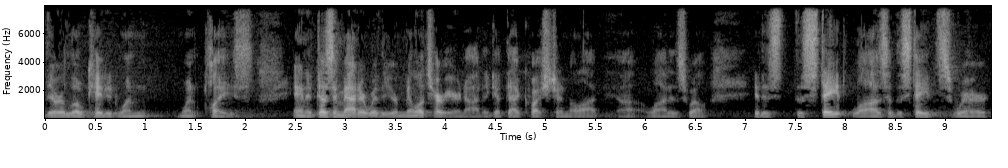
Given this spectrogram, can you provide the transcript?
they're located one one place. And it doesn't matter whether you're military or not. I get that question a lot, uh, a lot as well. It is the state laws of the states where,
